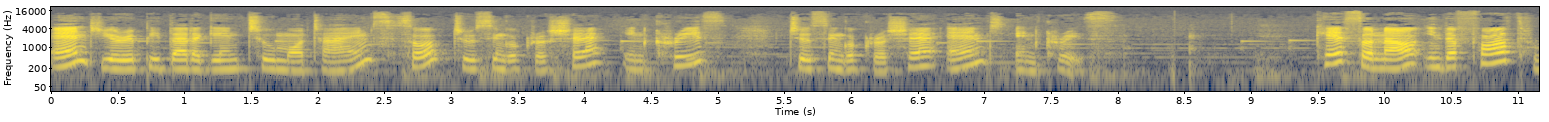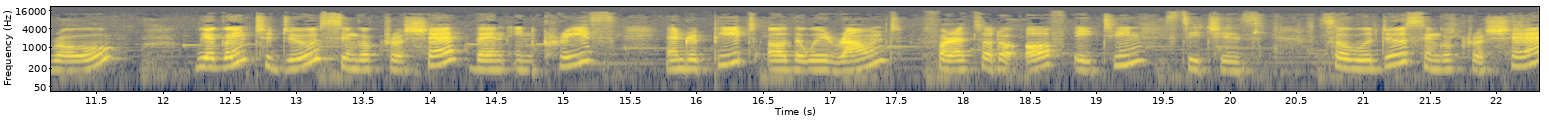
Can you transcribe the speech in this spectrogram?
and you repeat that again two more times. So two single crochet increase two single crochet and increase okay so now in the fourth row we are going to do single crochet then increase and repeat all the way around for a total of 18 stitches. So we'll do single crochet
